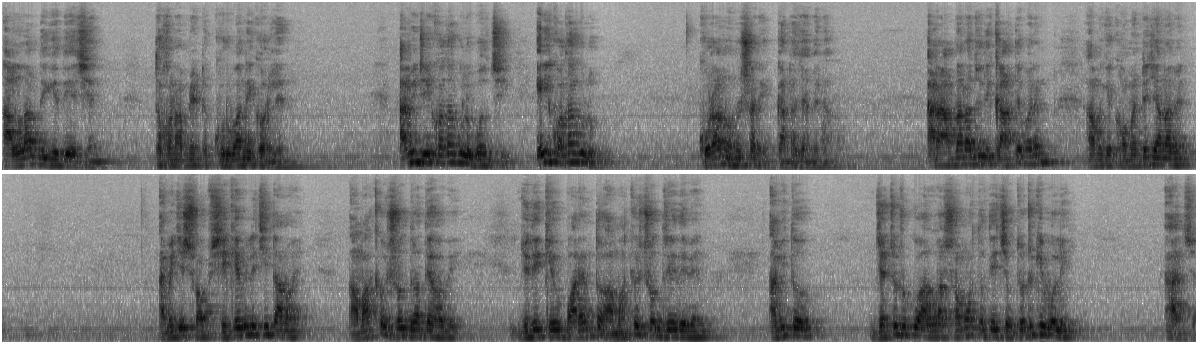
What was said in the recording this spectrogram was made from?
আল্লাহর দিকে দিয়েছেন। তখন আপনি একটা কুরবানি করলেন। আমি যে কথাগুলো বলছি, এই কথাগুলো কোরআন অনুসারে কাটা যাবে না। আর আপনারা যদি কাটতে পারেন, আমাকে কমেন্টে জানাবেন। আমি যে সব শিখে ফেলেছি তা নয়, আমাকেও শুধরাতে হবে। যদি কেউ পারেন তো আমাকেও শুধরিয়ে দেবেন। আমি তো যতটুকু আল্লাহ সমর্থ দিয়েছে ততটুকুই বলি। আচ্ছা।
